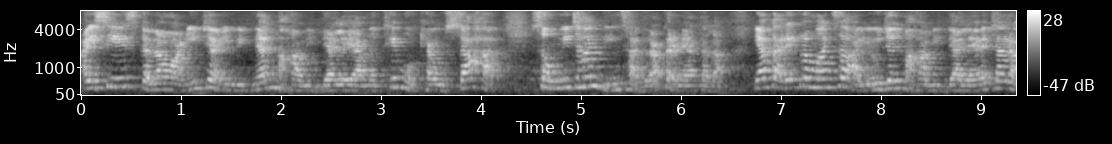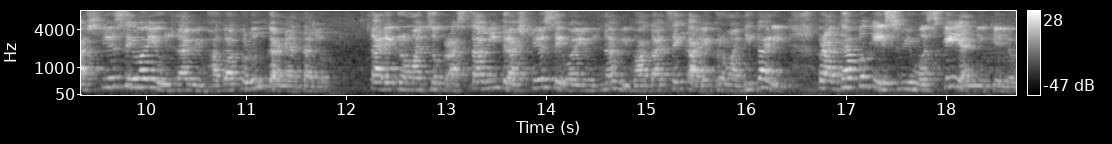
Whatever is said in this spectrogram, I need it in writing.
आय सी एस कला वाणिज्य आणि विज्ञान महाविद्यालयामध्ये मोठ्या उत्साहात संविधान दिन साजरा करण्यात आला. या कार्यक्रमाचं आयोजन महाविद्यालयाच्या राष्ट्रीय सेवा योजना विभागाकडून करण्यात आलं. कार्यक्रमाचं प्रास्ताविक राष्ट्रीय सेवा योजना विभागाचे कार्यक्रम अधिकारी प्राध्यापक एस व्ही मस्के यांनी केलं.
